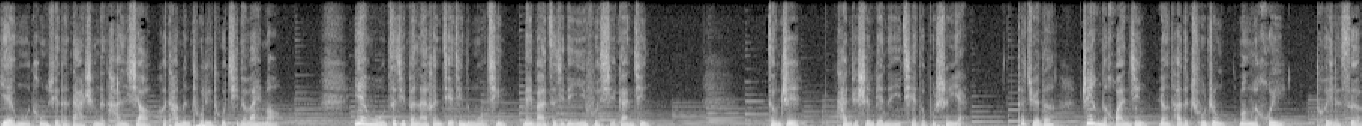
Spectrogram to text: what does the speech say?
厌恶同学的大声的谈笑和他们土里土气的外貌，厌恶自己本来很洁净的母亲没把自己的衣服洗干净。总之，看着身边的一切都不顺眼，他觉得这样的环境让他的出众蒙了灰，褪了色，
